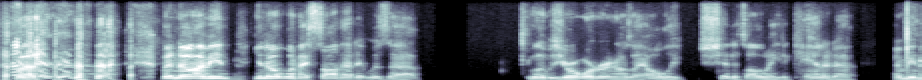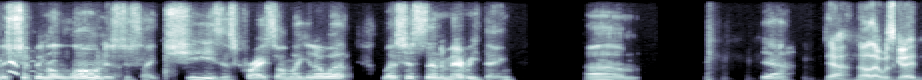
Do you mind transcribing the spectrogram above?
but but no, I mean, you know, when I saw that it was uh well, it was your order, and I was like, holy shit, it's all the way to Canada. I mean, the shipping alone is just like Jesus Christ. So I'm like, you know what? Let's just send them everything. Um, yeah. Yeah. No, that was good.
